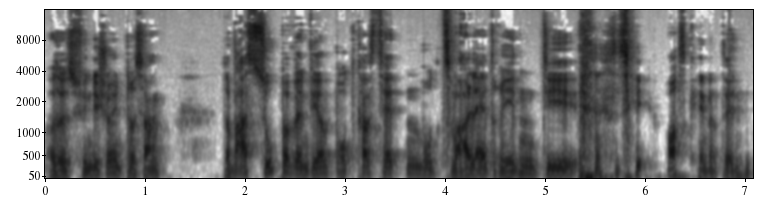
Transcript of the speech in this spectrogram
Also das finde ich schon interessant. Da war es super, wenn wir einen Podcast hätten, wo zwei Leute reden, die sich auskennen. Denn.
